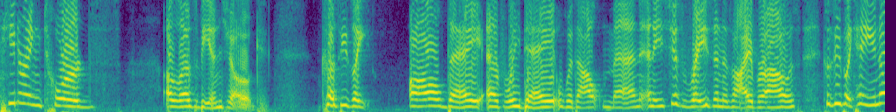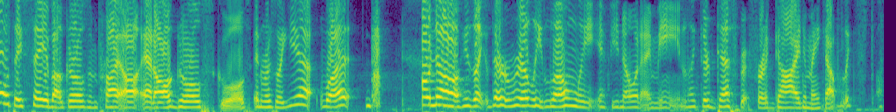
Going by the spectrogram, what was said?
teetering towards a lesbian joke because he's like all day, every day without men, and he's just raising his eyebrows because he's like, "Hey, you know what they say about girls in pri- all, at all girls' schools?" And Rick's like, "Yeah, what?" oh no, he's like, "They're really lonely, if you know what I mean. Like they're desperate for a guy to make out." Like, st-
